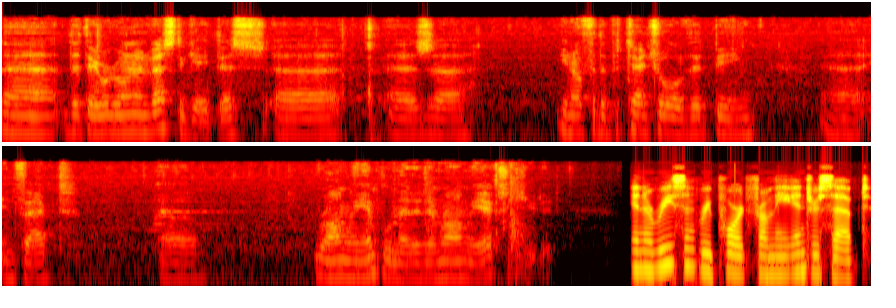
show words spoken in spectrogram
uh, that they were going to investigate this uh, as uh, you know for the potential of it being, uh, in fact. Wrongly implemented and wrongly executed. In a recent report from The Intercept,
